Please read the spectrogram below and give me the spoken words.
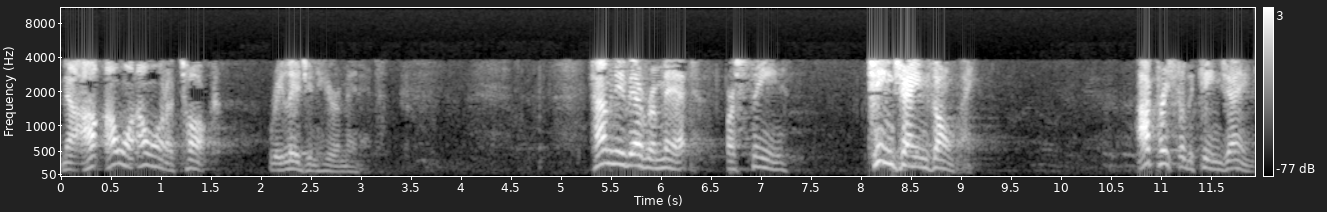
Now, I, I, want, I want to talk religion here a minute. How many have ever met or seen King James only? I preach for the King James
